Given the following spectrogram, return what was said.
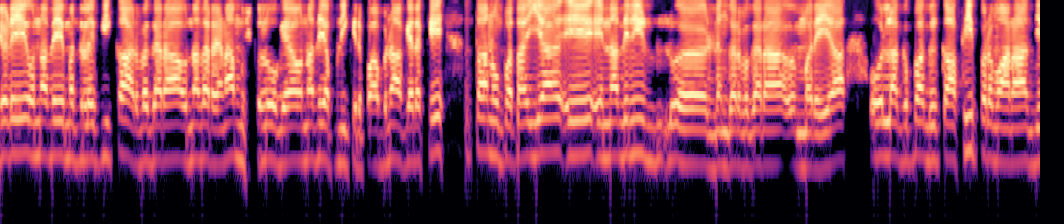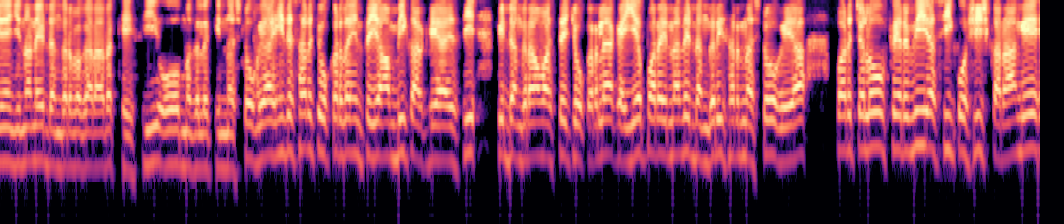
ਜਿਹੜੇ ਉਹਨਾਂ ਦੇ ਮਤਲਬ ਕਿ ਘਰ ਵਗੈਰਾ, ਉਹਨਾਂ ਦਾ ਰਹਿਣਾ ਮੁਸ਼ਕਲ ਹੋ ਗਿਆ, ਉਹਨਾਂ ਦੇ ਆਪਣੀ ਕਿਰਪਾ ਬਣਾ ਕੇ ਰੱਖੇ। ਤੁਹਾਨੂੰ ਪਤਾ ਹੀ ਆ, ਇਹ ਇਹਨਾਂ ਦੇ ਨਹੀਂ ਡੰਗਰ ਵਗੈਰਾ ਮਰੇ ਆ। ਉਹ ਲਗਭਗ ਕਾਫੀ ਪਰਿਵਾਰਾਂ ਜਿਹਨੇ ਜਿਨ੍ਹਾਂ ਨੇ ਡੰਗਰ ਵਗੈਰਾ ਰੱਖੇ ਸੀ, ਉਹ ਮਤਲਬ ਕਿ ਨਸ਼ਟ ਹੋ ਗਿਆ। ਅਸੀਂ ਤੇ ਸਰ ਚੋਕਰ ਦਾ ਇੰਤਜ਼ਾਮ ਵੀ ਕਰਕੇ ਆਏ ਸੀ ਕਿ ਡੰਗਰਾਂ ਵਾਸਤੇ ਚੋਕਰ ਲੈ ਕੇ ਆਈਏ, ਪਰ ਇਹਨਾਂ ਦੇ ਡੰਗਰ ਹੀ ਸਰ ਨਸ਼ਟ ਹੋ ਗਏ ਆ, ਪਰ ਚਲੋ ਫਿਰ ਵੀ ਅਸੀਂ ਕੋਸ਼ਿਸ਼ ਕਰਾਂਗੇ।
